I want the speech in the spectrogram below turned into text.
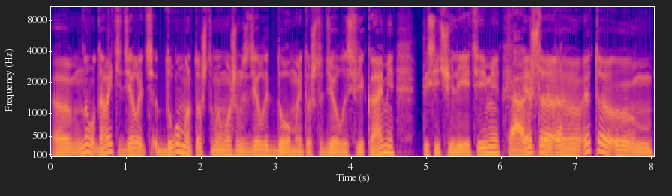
э, ну, давайте делать дома то, что мы можем сделать дома, и то, что делалось веками, тысячелетиями. Так, это, что это? э, это эм,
